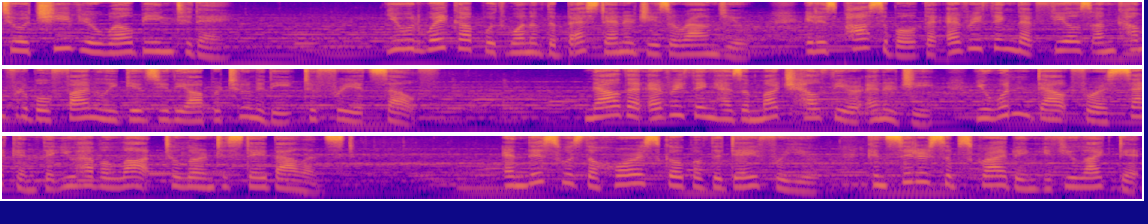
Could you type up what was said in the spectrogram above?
To achieve your well-being today. You would wake up with one of the best energies around you, it is possible that everything that feels uncomfortable finally gives you the opportunity to free itself. Now that everything has a much healthier energy, you wouldn't doubt for a second that you have a lot to learn to stay balanced. And this was the horoscope of the day for you, consider subscribing if you liked it.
